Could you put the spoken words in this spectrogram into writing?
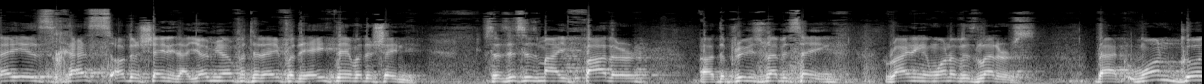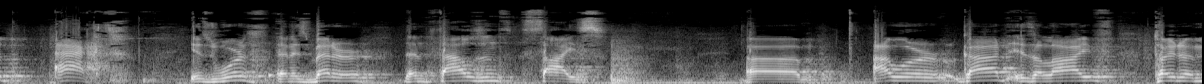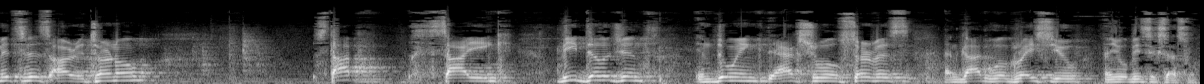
Today is Ches Adar Sheni, the Yom Yom for today, for the eighth day of Adar Sheni. Says this is my father, uh, the previous Rebbe saying, writing in one of his letters, that one good act is worth and is better than thousand sighs. Um, our God is alive. Torah mitzvahs are eternal. Stop sighing be diligent in doing the actual service, and God will grace you and you will be successful.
